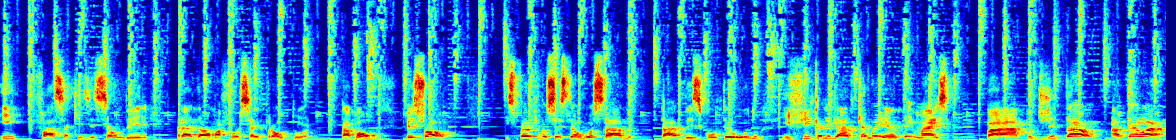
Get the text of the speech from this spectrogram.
e faça aquisição dele para dar uma força aí para o autor, tá bom? Pessoal, Espero que vocês tenham gostado tá, desse conteúdo e fica ligado que amanhã tem mais Papo Digital. Até lá!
